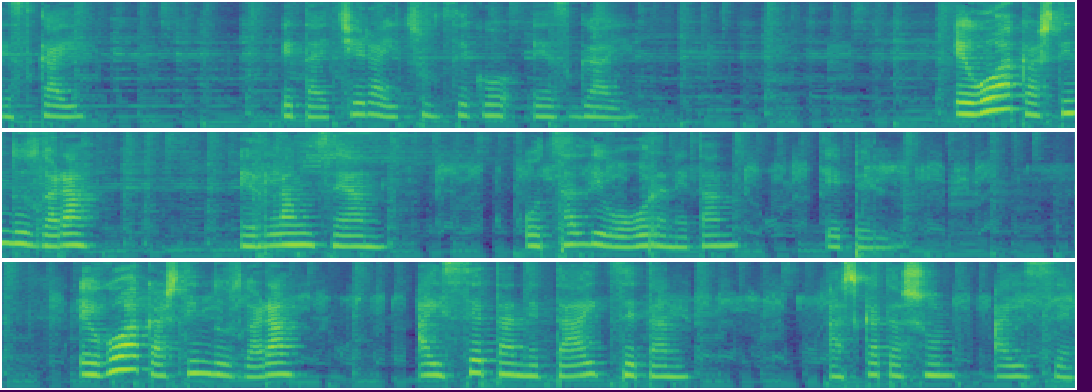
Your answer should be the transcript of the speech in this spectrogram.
ezkai, eta etxera itzultzeko ez gai. Egoak astinduz gara, erlauntzean, otzaldi gogorrenetan, epel. Egoak astinduz gara, aizetan eta aitzetan, askatasun aize.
